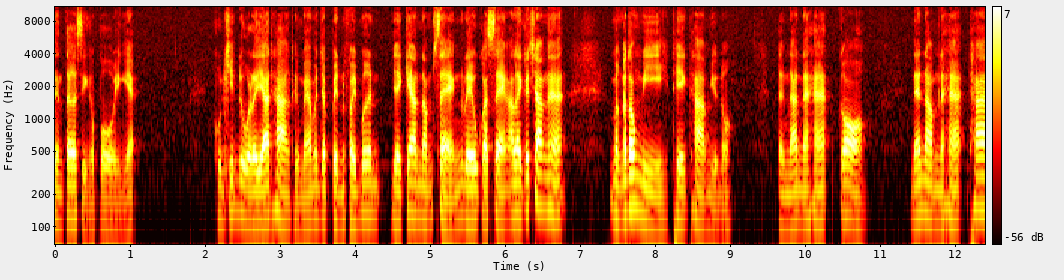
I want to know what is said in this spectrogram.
Center สิงคโปร์อย่างเงี้ย คุณคิดดูระยะทางถึงแม้มันจะเป็นไฟเบอร์ใยแก้วนำแสงเร็วกว่าแสงอะไรก็ช่างฮะ มันก็ต้องมีเทคไทม์อยู่เนาะ ดังนั้นนะฮะ ก็แนะนำนะฮะ ถ้า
